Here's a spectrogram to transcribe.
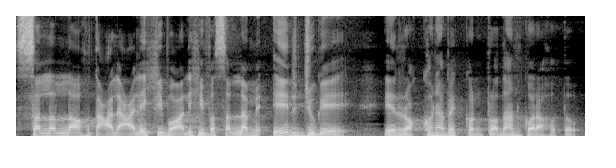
সাল্লাহ তালা আলহি বা আলহি ওয়াসাল্লাম এর যুগে এর রক্ষণাবেক্ষণ প্রদান করা হতো।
